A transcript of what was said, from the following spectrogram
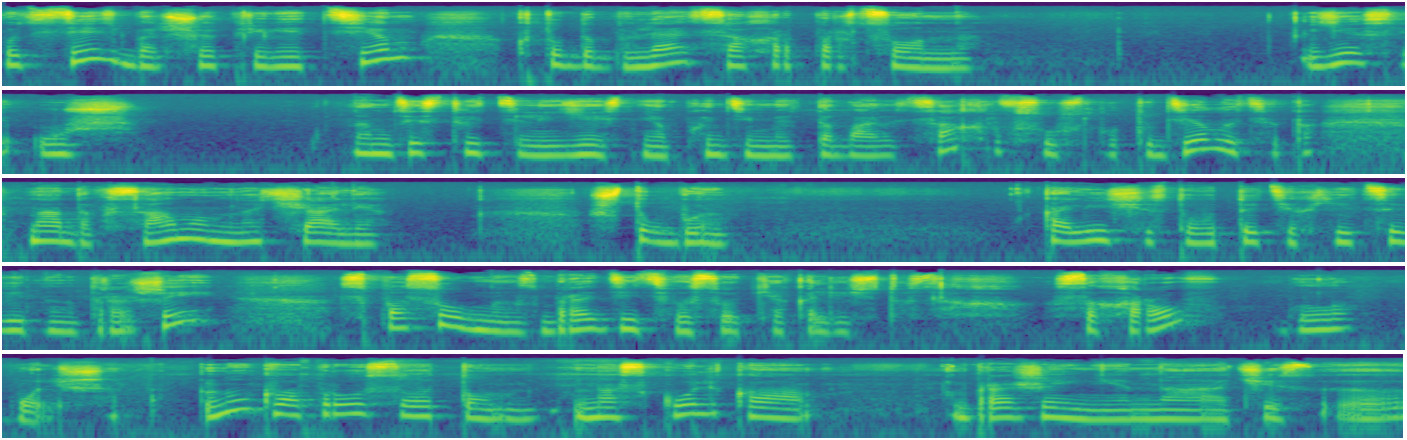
Вот здесь большой привет тем, кто добавляет сахар порционно. Если уж нам действительно есть необходимость добавить сахар в сусло, то делать это надо в самом начале, чтобы количество вот этих яйцевидных дрожжей, способных сбродить высокое количество сахаров, было больше. Ну, к вопросу о том, насколько брожение на, э,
